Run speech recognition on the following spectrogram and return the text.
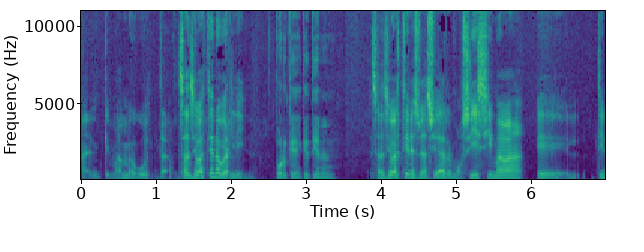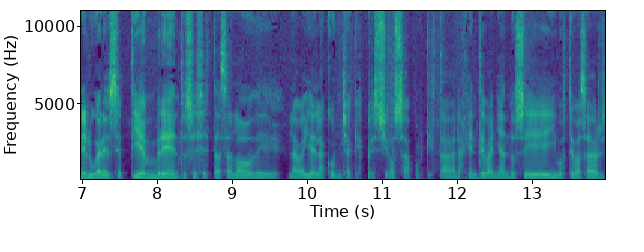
el que más me gusta. San Sebastián o Berlín. ¿Por qué? ¿Qué tienen? San Sebastián es una ciudad hermosísima, eh, tiene lugar en septiembre, entonces estás al lado de la Bahía de la Concha, que es preciosa, porque está la gente bañándose y vos te vas a ver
